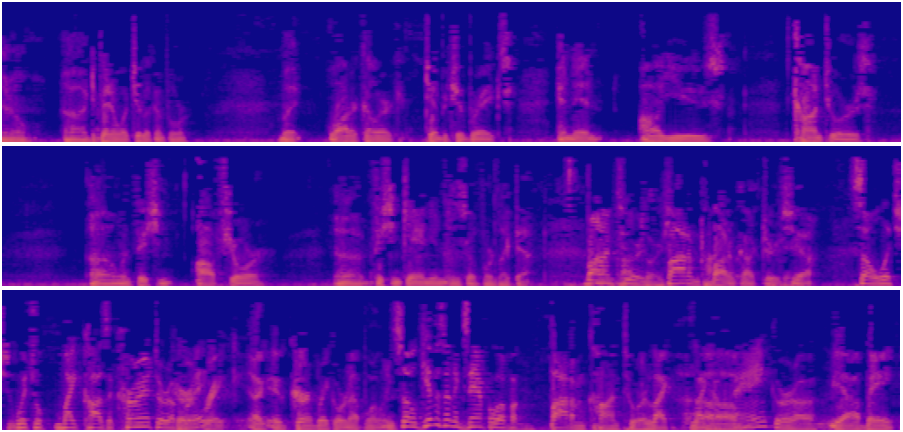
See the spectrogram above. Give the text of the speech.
you know, uh, depending on what you're looking for. But watercolor, temperature breaks, and then I'll use contours uh, when fishing offshore, uh, fishing canyons and so forth like that. Bottom contours. Bottom contours. Bottom contours, yeah. So which which will, might cause a current or a Current break? break, uh, current break or an upwelling. So give us an example of a bottom contour, like like a Um, bank or a. Yeah, a bank,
